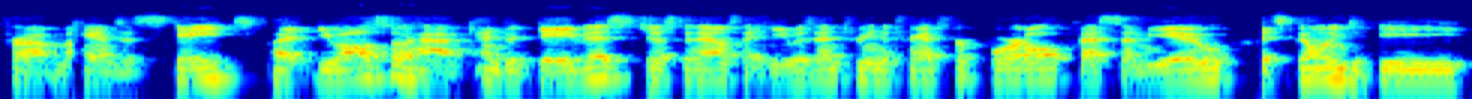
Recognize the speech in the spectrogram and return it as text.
from Kansas State, but you also have Kendrick Davis just announced that he was entering the transfer portal, SMU. It's going to be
